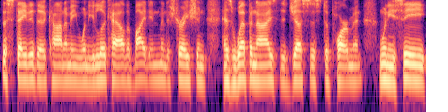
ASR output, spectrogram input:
the state of the economy, when you look how the Biden administration has weaponized the Justice Department, when you see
